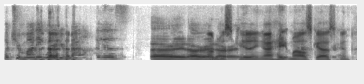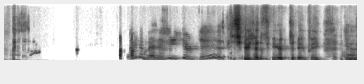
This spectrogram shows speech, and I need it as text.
Put your money where your mouth is. All right, all right, I'm all just right. kidding. I hate Myles Gaskin. Wait a minute, he's your dude. Did you just hear JP? Yeah.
